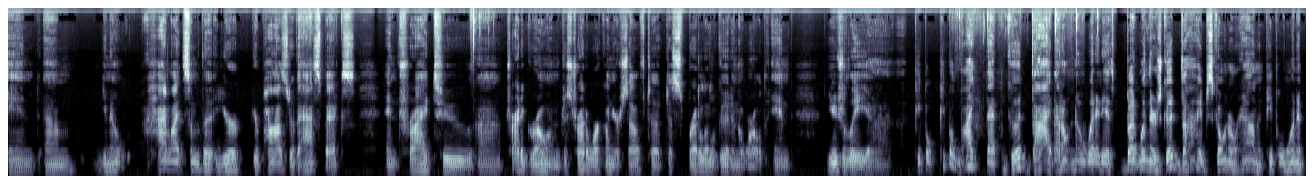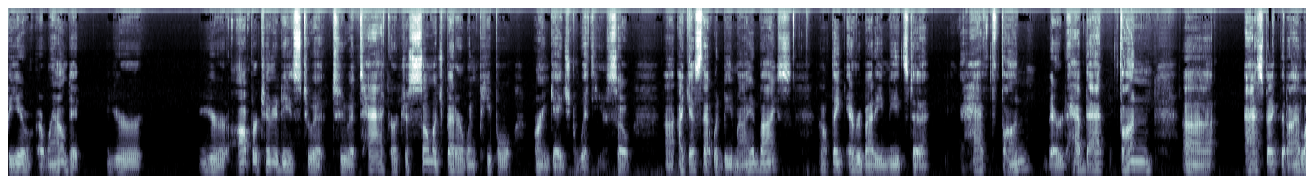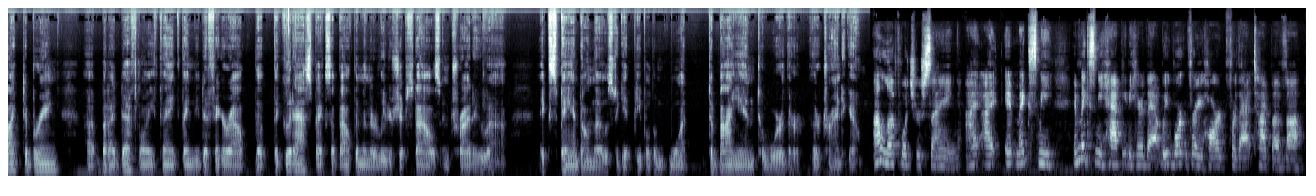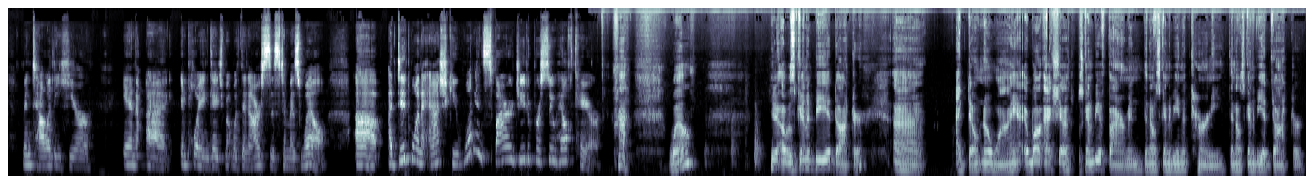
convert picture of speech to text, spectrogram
and um, you know highlight some of the your your positive aspects and try to uh, try to grow them just try to work on yourself to, to spread a little good in the world and usually uh, people people like that good vibe i don't know what it is but when there's good vibes going around and people want to be around it your your opportunities to to attack are just so much better when people are engaged with you. So uh, I guess that would be my advice. I don't think everybody needs to have fun or have that fun uh, aspect that I like to bring. Uh, but I definitely think they need to figure out the, the good aspects about them and their leadership styles and try to uh, expand on those to get people to want to buy in to where they're they're trying to go. I love what you're saying. I, I it makes me it makes me happy to hear that. We work very hard for that type of uh, mentality here in uh, employee engagement within our system as well. Uh, I did want to ask you what inspired you to pursue healthcare. well, you know, I was going to be a doctor. Uh, I don't know why. Well, actually, I was going to be a fireman. Then I was going to be an attorney. Then I was going to be a doctor.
